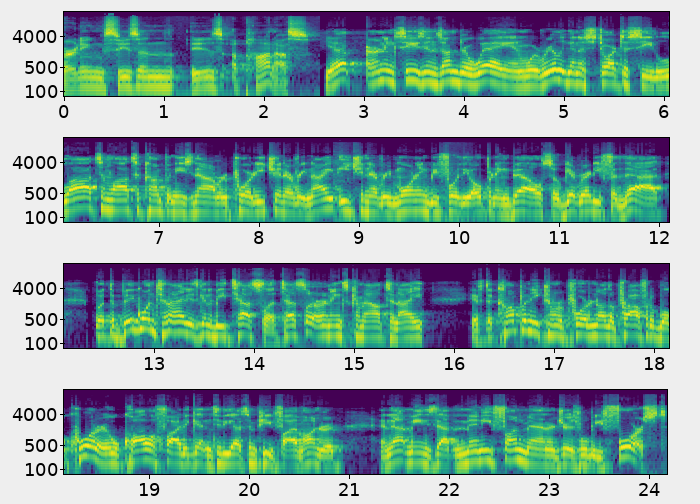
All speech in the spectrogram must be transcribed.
earnings season is upon us. Yep, earnings season's underway, and we're really going to start to see lots and lots of companies now report each and every night, each and every morning before the opening bell. So get ready for that. But the big one tonight is going to be Tesla. Tesla earnings come out tonight. If the company can report another profitable quarter, it will qualify to get into the S&P 500, and that means that many fund managers will be forced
